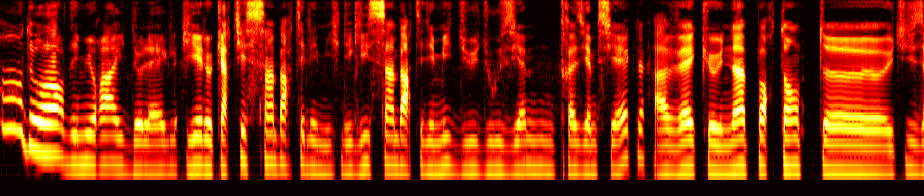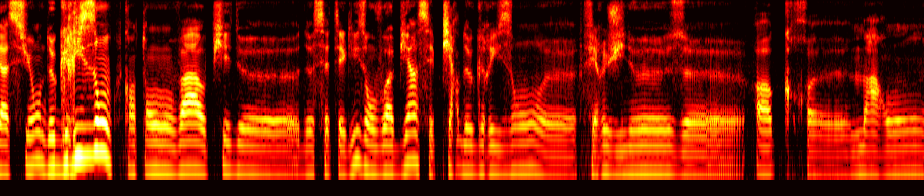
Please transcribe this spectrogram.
en dehors des murailles de l'Aigle, qui est le quartier Saint-Barthélemy, l'église Saint-Barthélemy du 12e, 13e siècle, avec une importante euh, utilisation de grisons. Quand on va au pied de, de cette église, on voit bien ces pierres de grison euh, ferrugineuses, euh, ocre, euh, marron.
